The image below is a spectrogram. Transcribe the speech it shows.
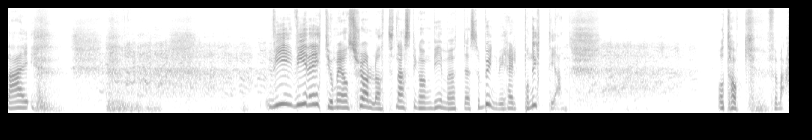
Nei vi, vi, vet jo med oss sjøl at neste gang vi møtes, så begynner vi helt på nytt igjen. Og takk for meg.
